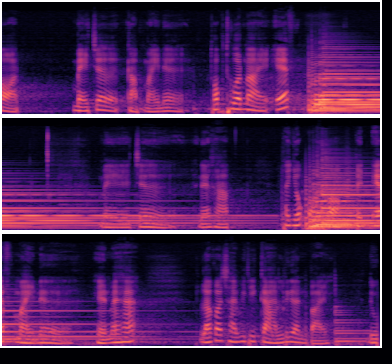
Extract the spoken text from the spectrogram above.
คอร์ด major กับ minor ทบทวนใหม่ F major นะครับ ถ้ายกออกเป็น F minor เห็นไหมฮะ แล้วก็ใช้วิธีการเลื่อนไป ดู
